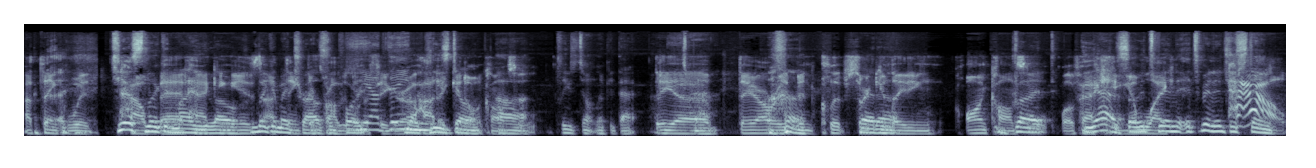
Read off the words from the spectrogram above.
I think with just how look bad at my hacking elo. is, look I at my think trials report. Yeah, figure out how to get on Uh, console. Please don't look at that. They uh, they already been clips But, uh, circulating on console but, of hacking. Yeah, so I'm it's like, been it's been interesting. how?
